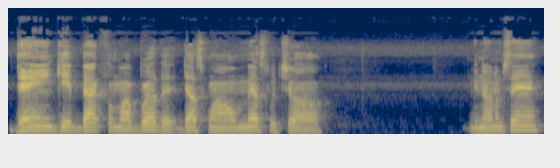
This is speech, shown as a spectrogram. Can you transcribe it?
they ain't get back from my brother. That's why I don't mess with y'all. You know what I'm saying?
